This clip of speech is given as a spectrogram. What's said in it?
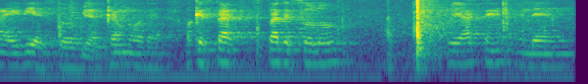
ideas, so Yeah. we come with that. Okay, start, start a solo, rehearsing, and then.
